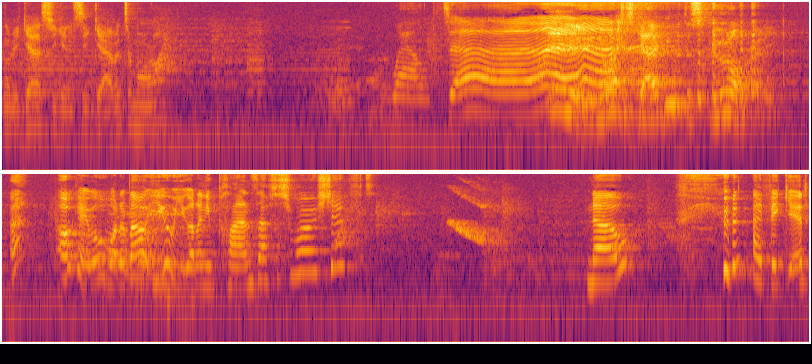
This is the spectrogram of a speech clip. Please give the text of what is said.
Let me guess, you're gonna see Gavin tomorrow? Well done. Hey, you know what? Just gag me with the spoon already. Okay, well, what about you? You got any plans after tomorrow's shift? No? I figured.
